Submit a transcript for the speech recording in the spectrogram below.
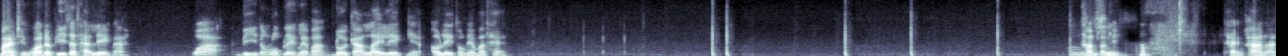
หมายถึงว่าเดี๋ยวพี่จะแทนเลขนะ ว่า B ต้องลบเลขอะไรบ้าง โดยการไล่เลขเนี้ยเอาเลขตรงเนี้ยมาแทน ทันปะโอเคพี่ครับแทนค่านะ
